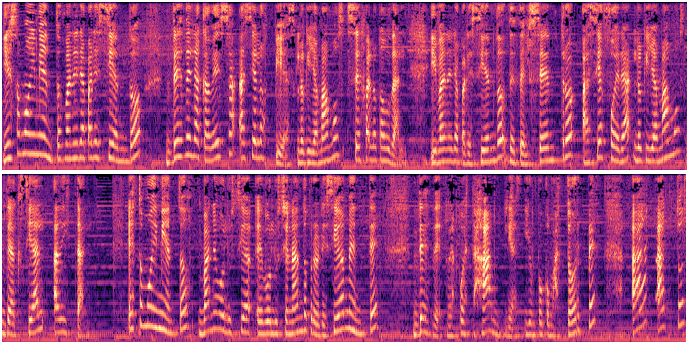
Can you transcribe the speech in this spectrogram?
Y esos movimientos van a ir apareciendo desde la cabeza hacia los pies, lo que llamamos cefalocaudal, y van a ir apareciendo desde el centro hacia afuera, lo que llamamos de axial a distal. Estos movimientos van evolucionando progresivamente desde respuestas amplias y un poco más torpes a actos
